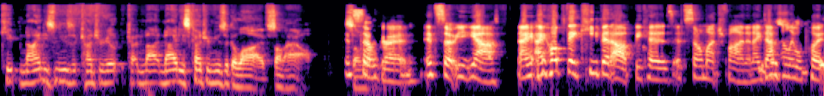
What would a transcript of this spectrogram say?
keep 90s music country 90s country music alive somehow it's somehow. so good it's so yeah I, I hope they keep it up because it's so much fun and i It definitely will put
